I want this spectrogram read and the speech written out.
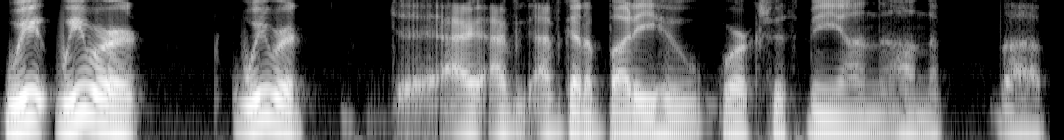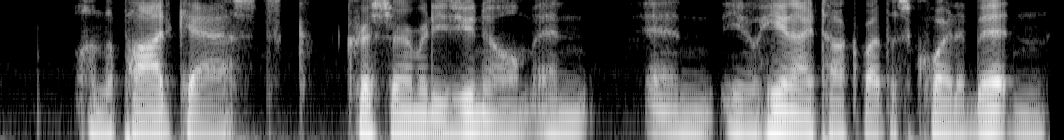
we we were we were. I, I've I've got a buddy who works with me on on the uh, on the podcast, Chris Ermides. You know him, and and you know he and I talk about this quite a bit, and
